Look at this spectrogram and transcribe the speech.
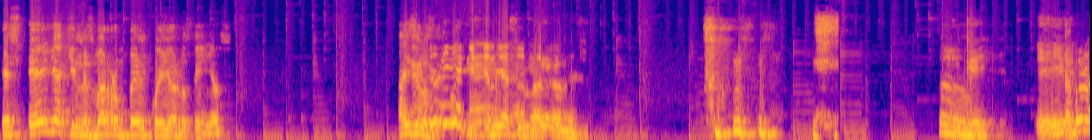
es ella quien les va a romper el cuello a los niños. Ahí se los Yo diría que tendría sus razones. ok. Eh, bueno,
